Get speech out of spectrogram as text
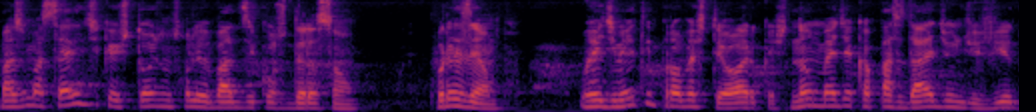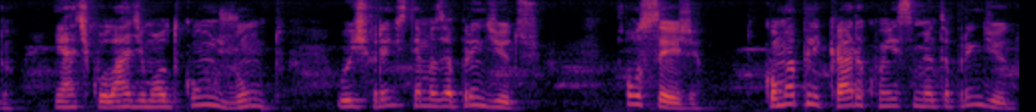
Mas uma série de questões não são levadas em consideração. Por exemplo, o rendimento em provas teóricas não mede a capacidade de um indivíduo em articular de modo conjunto os diferentes temas aprendidos, ou seja, como aplicar o conhecimento aprendido.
